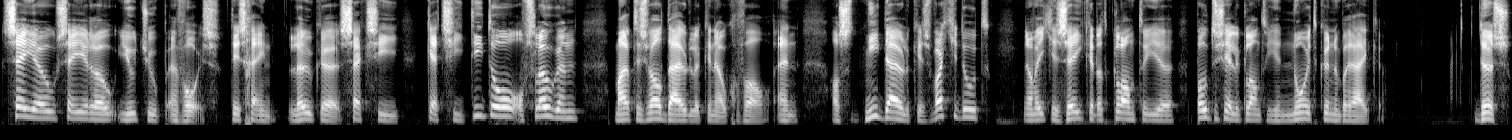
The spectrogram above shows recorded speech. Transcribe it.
SEO, CRO, YouTube en voice. Het is geen leuke, sexy, catchy titel of slogan, maar het is wel duidelijk in elk geval. En als het niet duidelijk is wat je doet, dan weet je zeker dat klanten je, potentiële klanten je nooit kunnen bereiken. Dus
